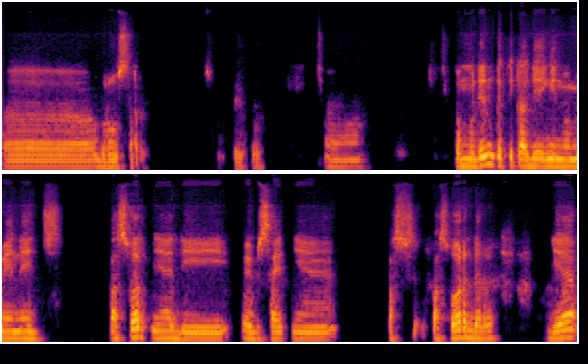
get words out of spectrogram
uh, browser. Seperti itu. Uh, kemudian ketika dia ingin memanage passwordnya di websitenya pas, passworder, dia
